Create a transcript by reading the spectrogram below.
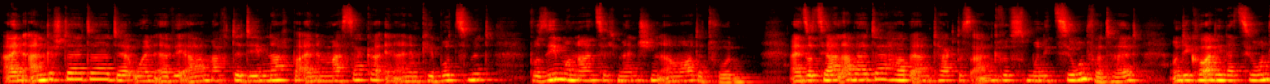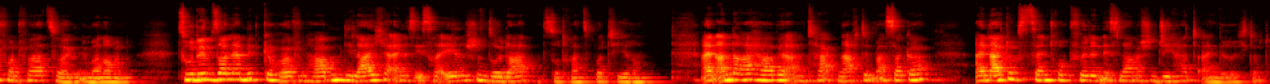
Ein Angestellter der UNRWA machte demnach bei einem Massaker in einem Kibbutz mit, wo 97 Menschen ermordet wurden. Ein Sozialarbeiter habe am Tag des Angriffs Munition verteilt und die Koordination von Fahrzeugen übernommen. Zudem soll er mitgeholfen haben, die Leiche eines israelischen Soldaten zu transportieren. Ein anderer habe am Tag nach dem Massaker ein Leitungszentrum für den islamischen Dschihad eingerichtet.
